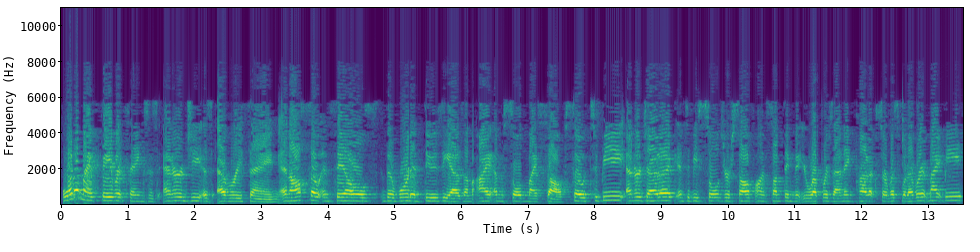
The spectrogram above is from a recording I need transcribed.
one of my favorite things is energy is everything. And also in sales, the word enthusiasm, I am sold myself. So to be energetic and to be sold yourself on something that you're representing, product, service, whatever it might be,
